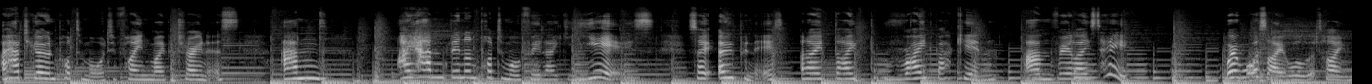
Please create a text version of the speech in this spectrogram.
I had to go in Pottermore to find my Patronus, and I hadn't been on Pottermore for like years. So I opened it and I dived right back in and realised, hey, where was I all the time?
